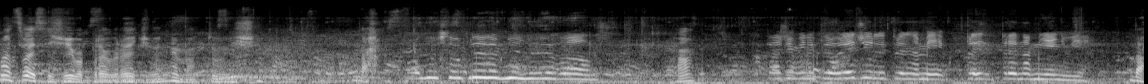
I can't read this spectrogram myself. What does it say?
Ma sve se živo preuređuje, nema tu više. Da. Ono što prenamjenjuje vam. Ha? Kažem ili preuređuje ili prenamje- pre- prenamjenjuje. Da.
